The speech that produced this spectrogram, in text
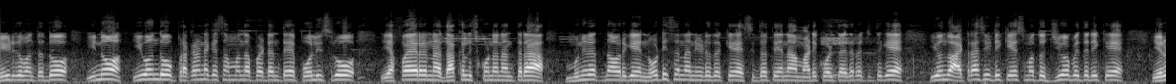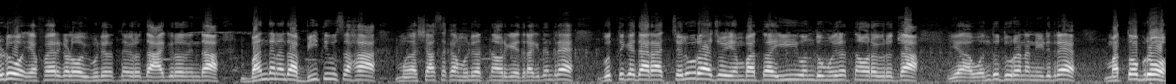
ನೀಡಿರುವಂಥದ್ದು ಇನ್ನು ಈ ಒಂದು ಪ್ರಕರಣಕ್ಕೆ ಸಂಬಂಧಪಟ್ಟಂತೆ ಪೊಲೀಸರು ಎಫ್ಐಆರ್ ಅನ್ನು ದಾಖಲಿಸಿಕೊಂಡ ನಂತರ ಮುನಿರತ್ನ ಅವರಿಗೆ ನೋಟಿಸನ್ನು ನೀಡೋದಕ್ಕೆ ಸಿದ್ಧತೆಯನ್ನು ಮಾಡಿಕೊಳ್ತಾ ಇದ್ದಾರೆ. ಜೊತೆಗೆ ಈ ಒಂದು ಅಟ್ರಾಸಿಟಿ ಕೇಸ್ ಮತ್ತು ಜೀವ ಬೆದರಿಕೆ ಎರಡೂ ಎಫ್ಐಆರ್ಗಳು ಮುನಿರತ್ನ ವಿರುದ್ಧ ಆಗಿರೋದ್ರಿಂದ ಬಂಧನದ ಭೀತಿಯೂ ಸಹ ಶಾಸಕ ಮುನಿರತ್ನ ಅವರಿಗೆ ಎದುರಾಗಿದೆ. ಅಂದರೆ ಗುತ್ತಿಗೆದಾರ ಚೆಲುವರಾಜು ಎಂಬಾತ ಈ ಒಂದು ಮುನಿರತ್ನ ಅವರ ವಿರುದ್ಧ ಯ- ಒಂದು ದೂರನ್ನು ನೀಡಿದರೆ ಮತ್ತೊಬ್ಬರು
